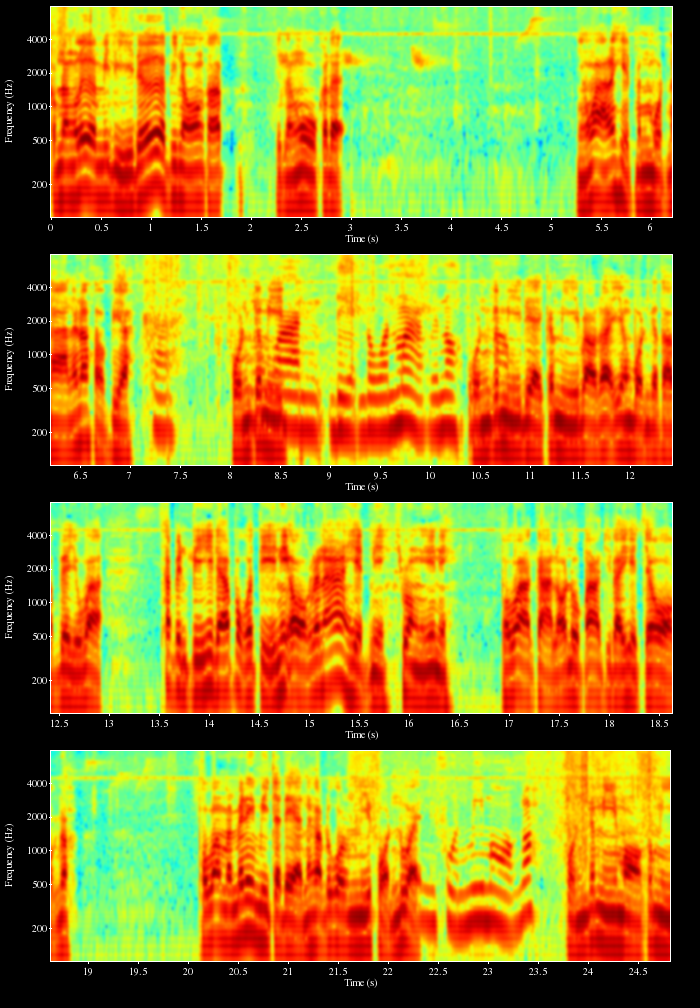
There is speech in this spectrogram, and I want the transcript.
กำลังเริ่มมีดีเด้อพี่น้องครับ เห็ดละโงกก็ได้ อย่างว่าแล้วเห็ดมันหมดนานแล้วเนาะสาวเปียค่ะฝนก็มีเอวานแดดร้อนมากเลยเนาะฝนก็มีแดดก็มีเบาได้ยังบ่นกับสาวเปียอยู่ว่า ถ้าเป็นปีที่แล้วปกตินี่ออกแล้วนะเห็ดนี่ช่วงนี้นี่ เพราะว่าอากาศร้อนอบอ้าวทีไรเห็ดจะออกเนาะเพราะว่ามันไม่ได้มีแต่แดดนะครับ ทุกคนมันมีฝนด้วย มีฝนมีหมอกเนาะฝนก็มีหมอกก็มี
